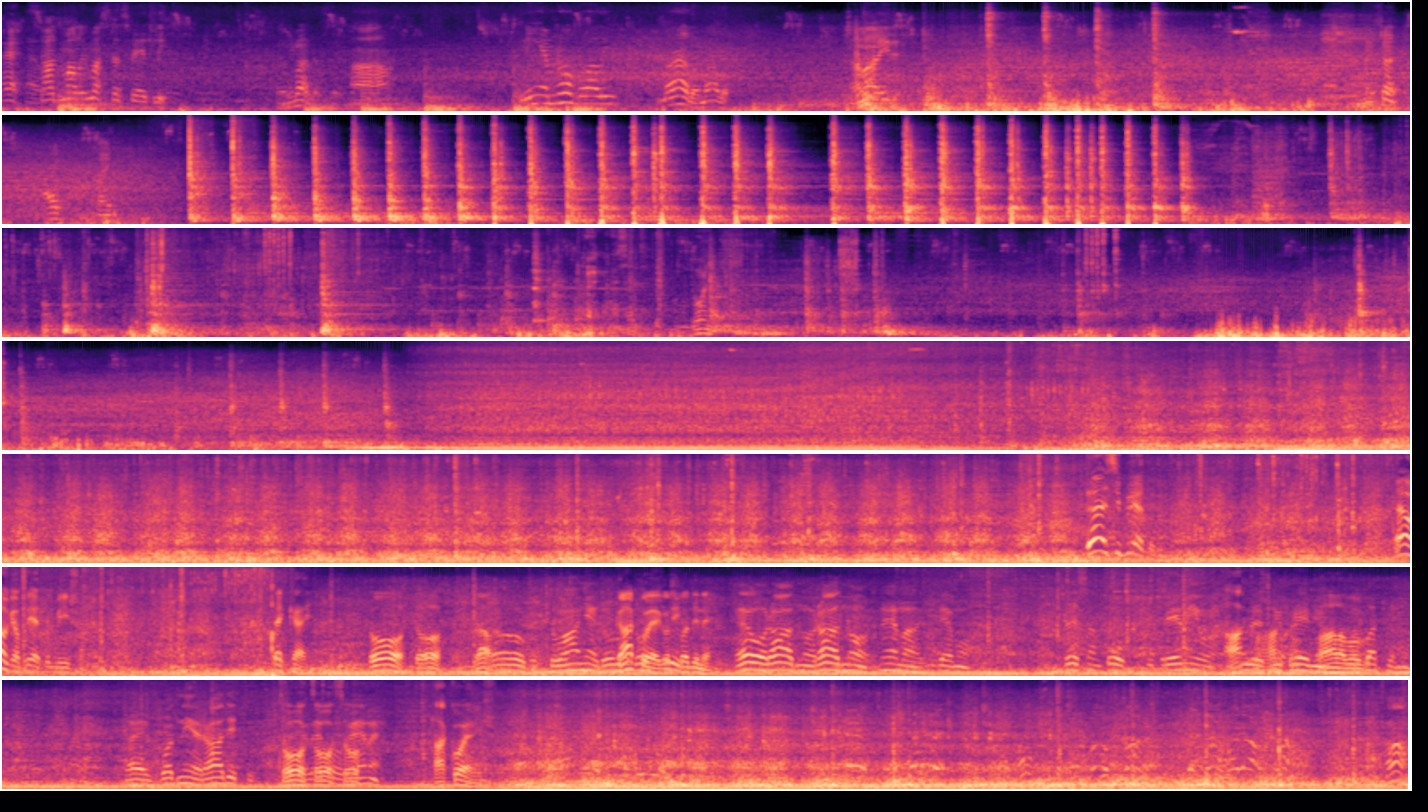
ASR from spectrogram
E, sad malo ima se da svetli. Ima da se? A. Nije mnogo, ali malo, malo. Tamo ide. Aj sad. Aj. Aj. Aj, si prijatelj? Evo ga prijatelj Mišo. Čekaj. To, to. Bravo. Evo, poštovanje, dobro Kako je došli. gospodine? Evo, radno, radno, nema, idemo. Sve sam to pripremio, Ako, ako, pripremljeno. hvala Bogu. Da je zgodnije raditi. To, je to, to. vrijeme. Tako je Mišo. A?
